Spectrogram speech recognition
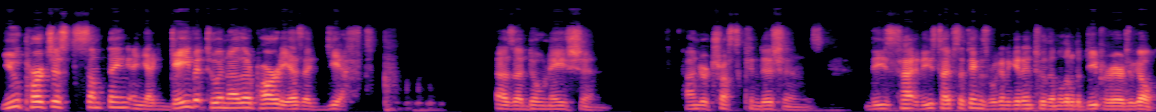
You purchased something and you gave it to another party as a gift, as a donation under trust conditions these these types of things we're going to get into them a little bit deeper here as we go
